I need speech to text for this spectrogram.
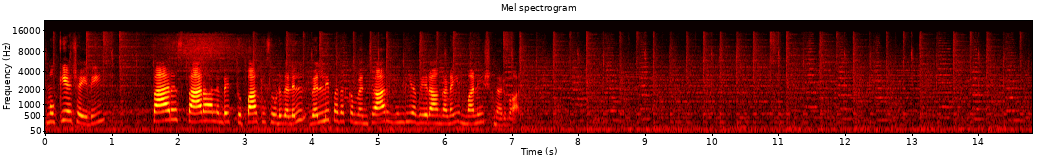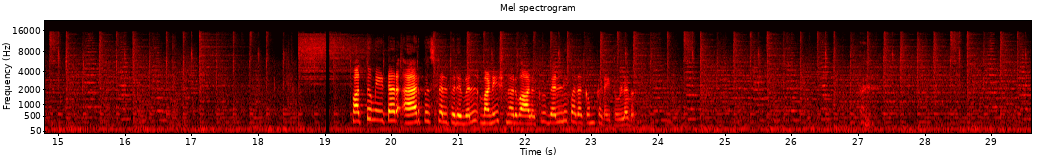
முக்கிய செய்தி. Paris Paralympic துப்பாக்கி சுடுதலில் வெள்ளி பதக்கம் வென்றார் இந்திய வீராங்கனை மணிஷ் நர்வால். பத்து மீட்டர் ஏர் பிஸ்டல் பிரிவில் மணிஷ் நர்வாலுக்கு வெள்ளி பதக்கம் கிடைத்துள்ளது.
